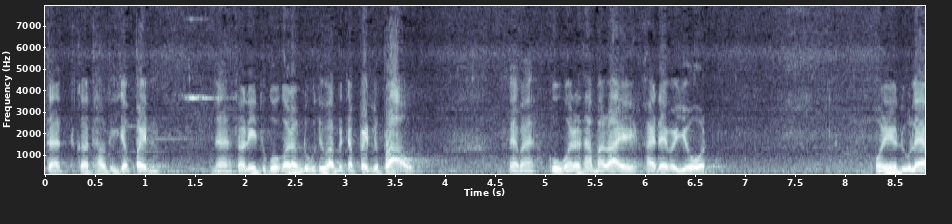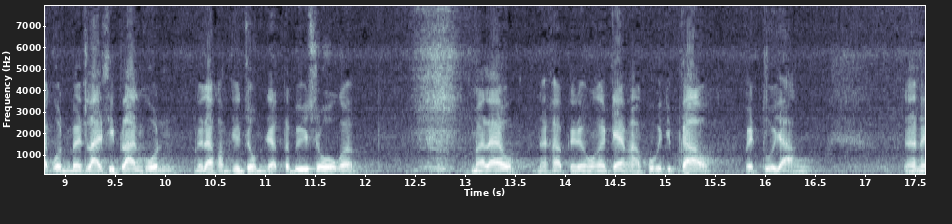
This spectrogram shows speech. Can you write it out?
แต่ก็เท่าที่จะเป็นนะตอนนี้ทุกคนก็ต้องดูที่ว่ามันจะเป็นหรือเปล่า ใช่ไหมกู้มาแล้วทำอะไร ใครได้ประโยชน์ วันนี้ดูแลคนเป็นหลายสิบล้านคนได้รับความชื่นชมจาก WHO ก็มาแล้วนะครับ ในเรื่องของการแก้ปัญหาโควิด -19 เป็นตัวอย่างใน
